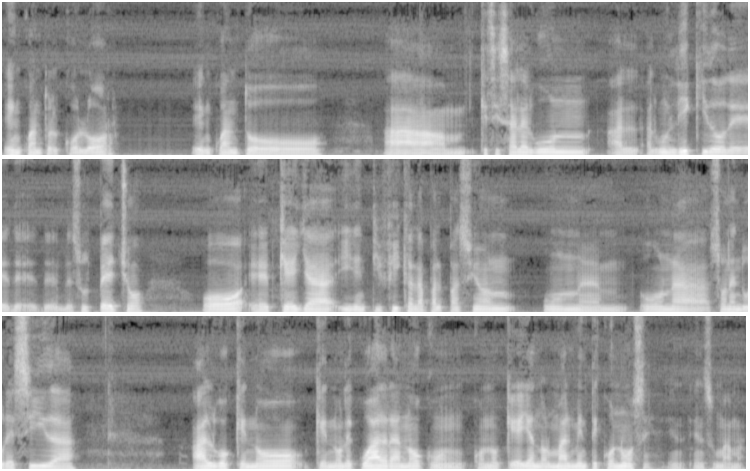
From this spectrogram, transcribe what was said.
en cuanto al color, en cuanto a que si sale algún, al, algún líquido de, de, de, de, su pecho o eh, que ella identifica la palpación un, um, una zona endurecida, algo que no, que no le cuadra ¿no? Con, con lo que ella normalmente conoce en, en su mamá.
